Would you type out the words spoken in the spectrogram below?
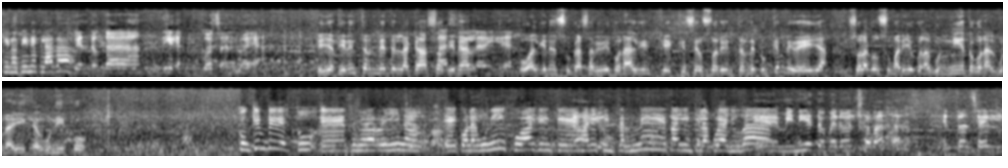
que no tiene plata. viendo cada día cosas nuevas. ¿Ella tiene internet en la casa o, tiene es al- la vida. o alguien en su casa vive con alguien que, que sea usuario de internet? ¿Con quién vive ella? ¿Sola con su marido, con algún nieto, con alguna hija, algún hijo? ¿Con quién vives tú, eh, señora Regina? Eh, ¿Con algún hijo, alguien que No, maneje yo- internet, alguien que la pueda ayudar? Eh, mi nieto, pero él trabaja. Entonces él,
